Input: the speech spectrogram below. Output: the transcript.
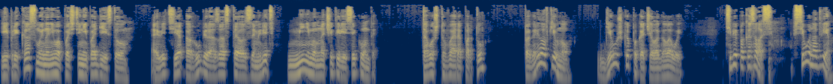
И приказ мой на него почти не подействовал, а ведь я Рубера заставил замереть минимум на 4 секунды. Того, что в аэропорту? Погорелов кивнул. Девушка покачала головой. Тебе показалось. Всего на две,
